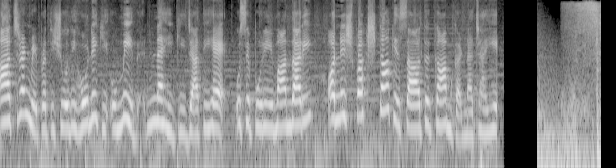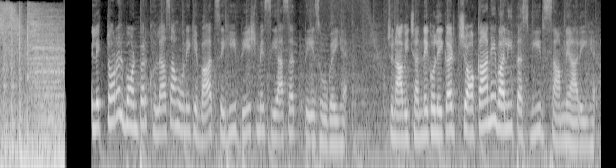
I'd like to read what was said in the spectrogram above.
आचरण में प्रतिशोधी होने की उम्मीद नहीं की जाती है। उसे पूरी ईमानदारी और निष्पक्षता के साथ काम करना चाहिए। इलेक्टोरल बॉन्ड पर खुलासा होने के बाद से ही देश में सियासत तेज हो गई है। चुनावी चंदे को लेकर चौंकाने वाली तस्वीर सामने आ रही है।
